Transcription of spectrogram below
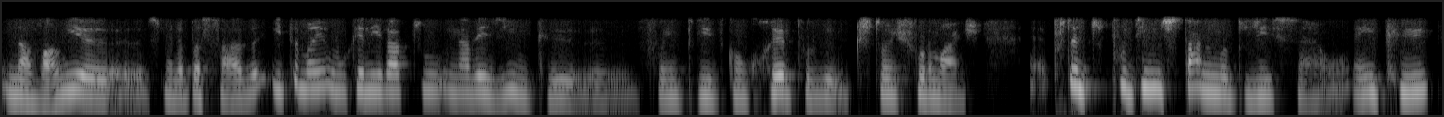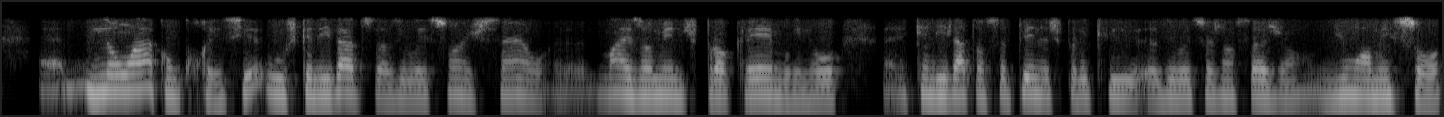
Navalny, a semana passada, e também o candidato Nadezhim, que eh, foi impedido de concorrer por questões formais. Eh, portanto, Putin está numa posição em que não há concorrência, os candidatos às eleições são eh, mais ou menos pró-Kremlin ou eh, candidatam-se apenas para que as eleições não sejam de um homem só.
